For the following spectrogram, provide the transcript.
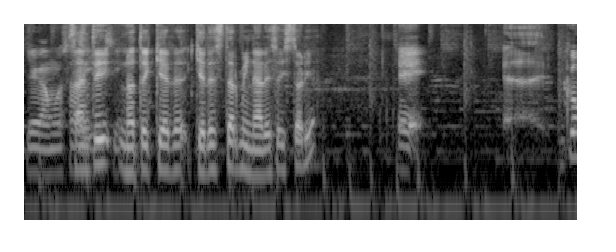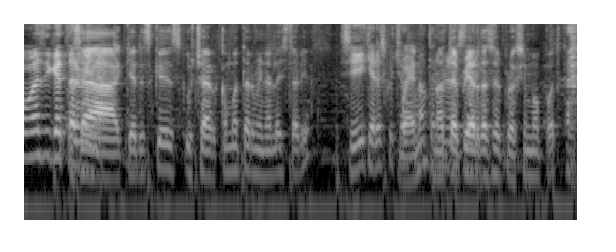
llegamos a Santi, ¿no te quiere, quieres terminar esa historia? Eh, ¿Cómo así que O termina? sea, ¿quieres que escuchar cómo termina la historia? sí, quiero escuchar. Bueno, cómo no te la historia? pierdas el próximo podcast.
